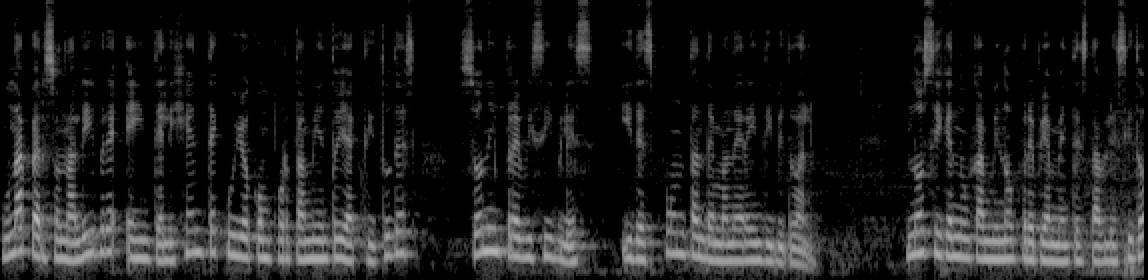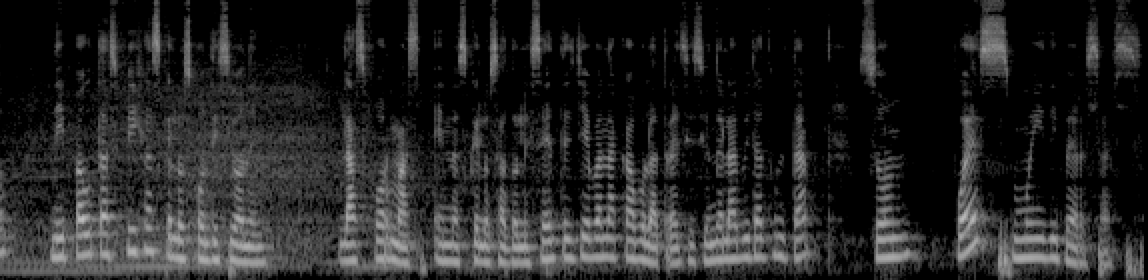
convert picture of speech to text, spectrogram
una persona libre e inteligente cuyo comportamiento y actitudes son imprevisibles y despuntan de manera individual. No siguen un camino previamente establecido ni pautas fijas que los condicionen las formas en las que los adolescentes llevan a cabo la transición de la vida adulta son, pues, muy diversas.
